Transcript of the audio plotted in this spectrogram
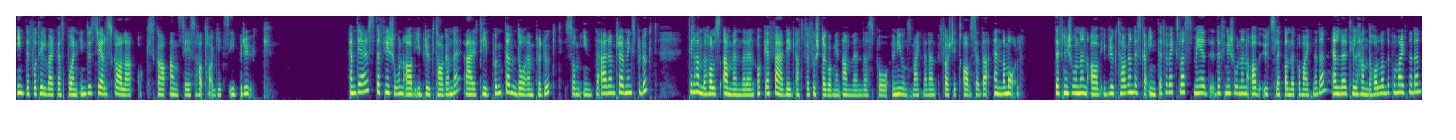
inte får tillverkas på en industriell skala och ska anses ha tagits i bruk. MDRs definition av ibruktagande är tidpunkten då en produkt, som inte är en prövningsprodukt, tillhandahålls användaren och är färdig att för första gången användas på unionsmarknaden för sitt avsedda ändamål. Definitionen av ibruktagande ska inte förväxlas med definitionen av utsläppande på marknaden eller tillhandahållande på marknaden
